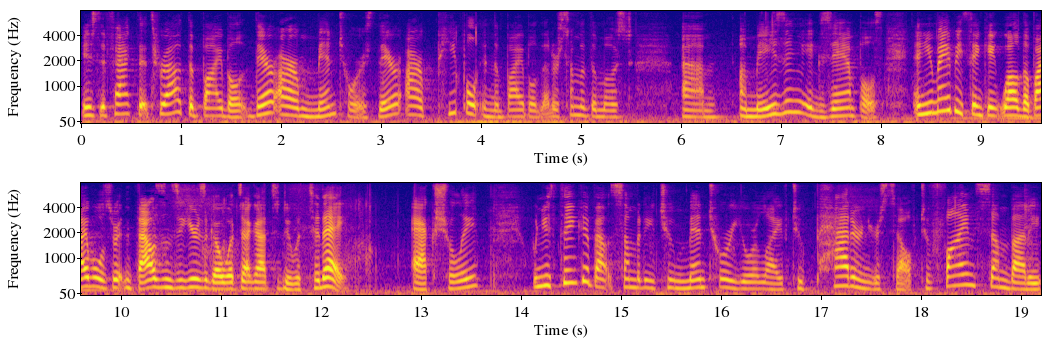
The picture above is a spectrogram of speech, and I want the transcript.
is the fact that throughout the Bible, there are mentors, there are people in the Bible that are some of the most um, amazing examples. And you may be thinking, well, the Bible was written thousands of years ago. What's that got to do with today? Actually, when you think about somebody to mentor your life, to pattern yourself, to find somebody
